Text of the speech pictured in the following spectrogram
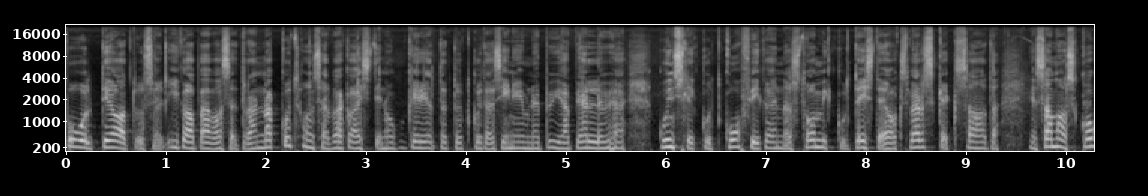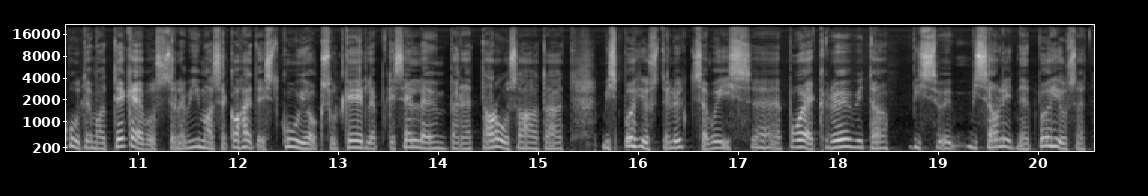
poolteadvusel igapäevased rännakud, on seal väga hästi nagu kirjeldatud, kuidas inimene püüab jälle ühe kunstlikult kohviga ennast hommikul teiste jaoks värskeks saada. Ja samas kogu tema tegevus selle viimase kaheteist kuu jooksul keerlebki selle ümber, et aru saada, et mis põhjustel üldse võis eh, poeg röövida, mis, mis olid need põhjused,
